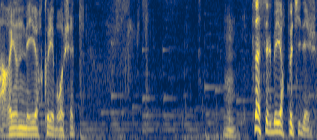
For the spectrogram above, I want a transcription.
Ah, rien de meilleur que les brochettes. Ça, c'est le meilleur petit-déj.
